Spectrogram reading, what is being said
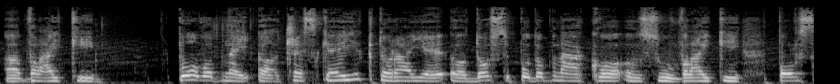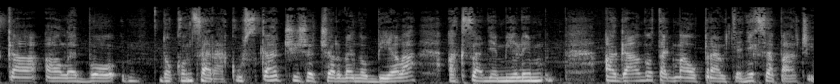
vlajky pôvodnej e, českej, ktorá je e, dosť podobná ako e, sú vlajky Polska alebo dokonca Rakúska, čiže červeno-biela. Ak sa nemýlim, ak áno, tak ma opravte. Nech sa páči.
